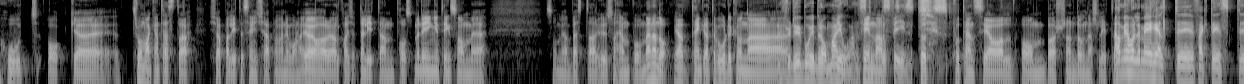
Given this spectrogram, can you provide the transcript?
eh, och eh, tror man kan testa köpa lite Sinchar på de här nivåerna. Jag har i alla fall köpt en liten post, men det är ingenting som eh, som jag bästar hus och hem på. Men ändå, jag tänker att det borde kunna. Ja, för du bor i Bromma Johan. Finnas studspotential om börsen lugnar sig lite. Ja, men jag håller med helt eh, faktiskt. Eh,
